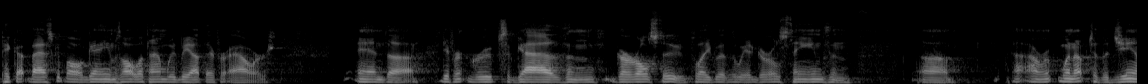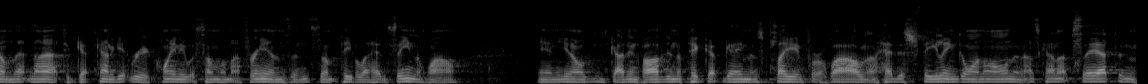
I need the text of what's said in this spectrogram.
pickup basketball games all the time. We'd be out there for hours and uh, different groups of guys and girls too played with us. We had girls teams, and uh, I went up to the gym that night to get, kind of get reacquainted with some of my friends and some people I hadn't seen in a while. And you know, got involved in a pickup game and was playing for a while, and I had this feeling going on, and I was kind of upset, and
